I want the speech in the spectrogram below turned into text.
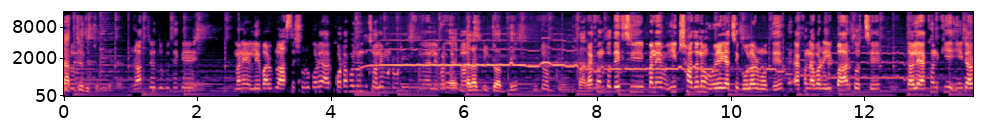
রাত্রে দুটো থেকে হ্যাঁ। রাত্রে দুটো থেকে মানে লেবারগুলো আসতে শুরু করে আর কটা পর্যন্ত চলে মোটামুটি লেবার দুটো দুটো অবধি। এখন তো দেখছি মানে ইট সাজানো হয়ে গেছে গোলার মধ্যে এখন আবার ইট বার হচ্ছে তাহলে এখন কি ইট আর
